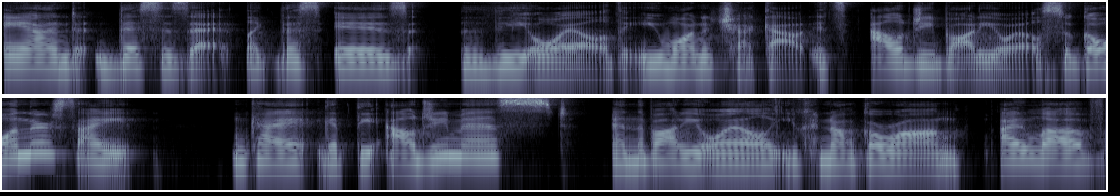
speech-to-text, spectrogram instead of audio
And this is it. Like this is the oil that you want to check out. It's algae body oil. So go on their site, okay? Get the algae mist and the body oil. You cannot go wrong. I love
